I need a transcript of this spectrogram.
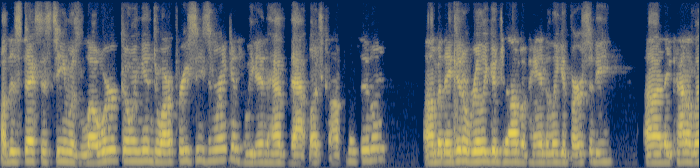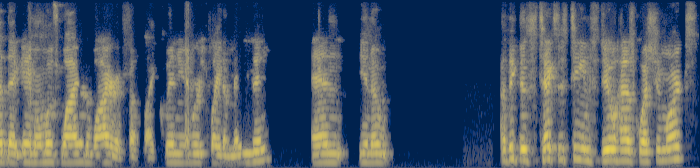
how this Texas team was lower going into our preseason rankings. We didn't have that much confidence in them, um, but they did a really good job of handling adversity. Uh, they kind of led that game almost wire to wire. It felt like Quinn Ewers played amazing, and you know, I think this Texas team still has question marks,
